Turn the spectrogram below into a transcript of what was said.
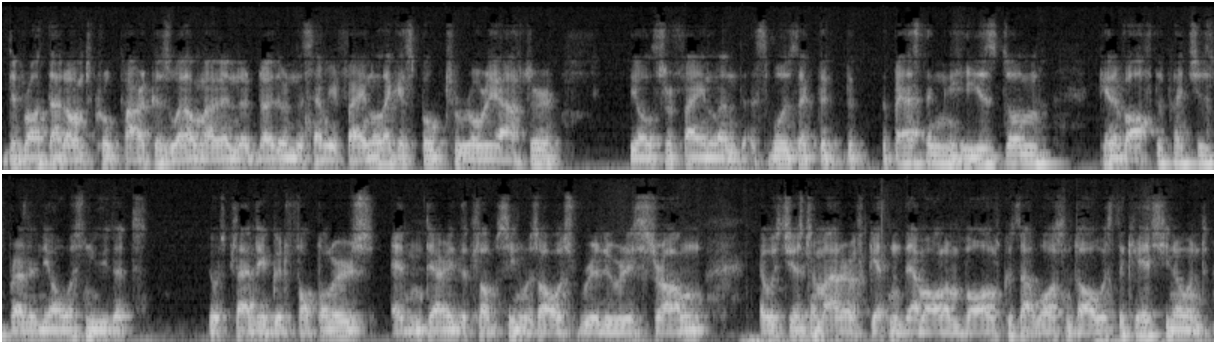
they brought that on to Croke Park as well. Now, they're, now they're in the semi final. Like I spoke to Rory after the Ulster final, and I suppose like the, the, the best thing he has done, kind of off the pitches, Brendan. You always knew that there was plenty of good footballers in Derry. The club scene was always really, really strong. It was just a matter of getting them all involved because that wasn't always the case, you know. And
